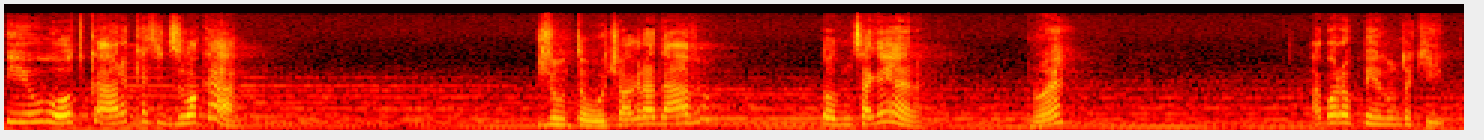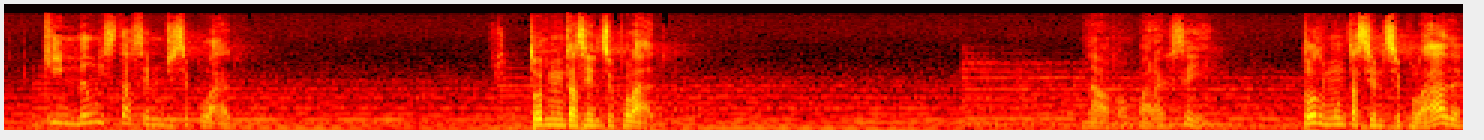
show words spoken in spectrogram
E o outro cara quer se deslocar. Junta o útil ao agradável, todo mundo sai ganhando, não é? Agora eu pergunto aqui: quem não está sendo discipulado? Todo mundo está sendo discipulado? Não, vamos parar com isso aí. Todo mundo está sendo discipulado?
